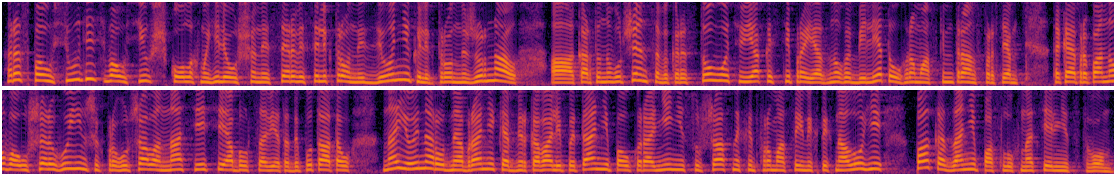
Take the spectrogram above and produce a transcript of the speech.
Распаўсюдзіць ва ўсіх школах магілёўшчыны сервіс электронны дзённік, электронны журнал, а карту навучэнца выкарыстоўваюць у якасці праязнога білета ў грамадскім транспарце. Такая прапанова ў шэрагу іншых прагучала на сесіі аблсавета дэпутатаў. На ёй народныя абраннікі абмеркавалі пытанні па ўкараненні сучасных інфармацыйных тэхналогій па аказанні паслуг насельніцтву.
